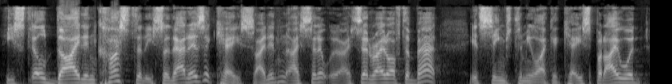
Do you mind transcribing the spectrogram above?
he still died in custody. So that is a case. I didn't. I said it. I said right off the bat. It seems to me like a case. But I would.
